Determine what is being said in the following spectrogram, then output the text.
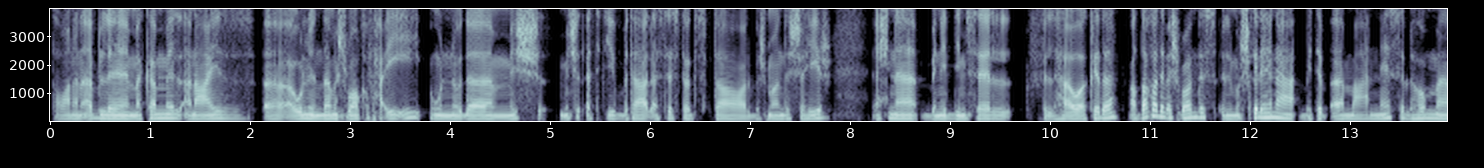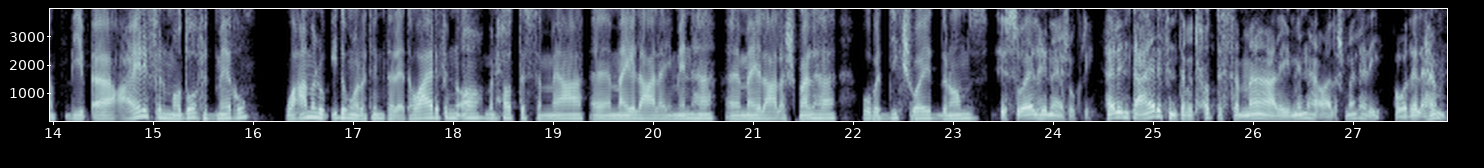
طبعا أنا قبل ما أكمل أنا عايز آه، أقول إن ده مش موقف حقيقي وإنه ده مش مش ال attitude بتاع ال assistants بتاع الباشمهندس شهير. إحنا بندي مثال في الهوا كده. أعتقد يا باشمهندس المشكلة هنا بتبقى مع الناس اللي هم بيبقى عارف الموضوع في دماغه وعمله بإيده مرتين تلاتة. هو عارف ان آه بنحط السماعة آه، مايله على يمينها آه، مايله على شمالها وبديك شوية درامز السؤال هنا يا شكري هل أنت عارف أنت بتحط السماعة على يمينها أو على شمالها ليه؟ هو ده الأهم.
